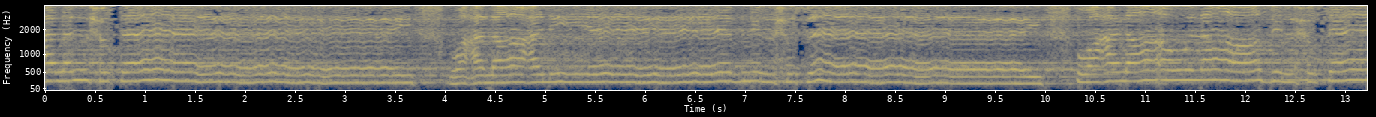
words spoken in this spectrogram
على الحسين. وعلى علي بن الحسين وعلى أولاد الحسين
